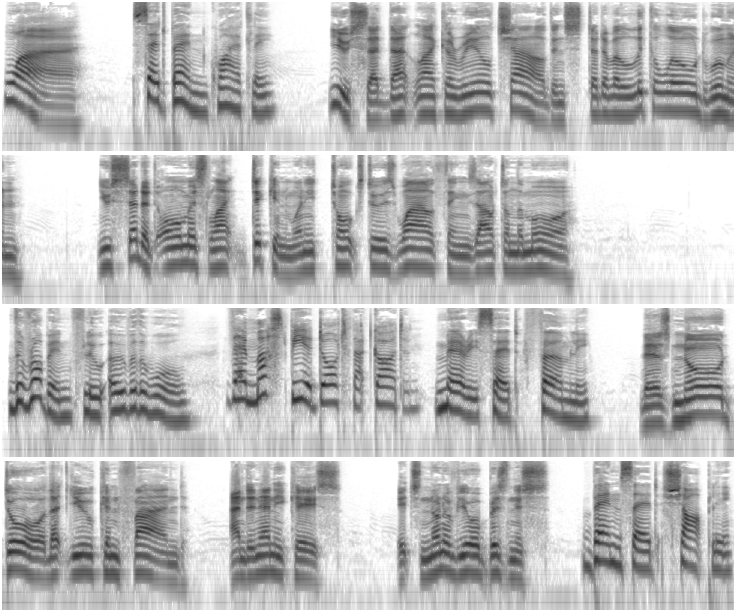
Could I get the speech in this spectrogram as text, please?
Why? Said Ben quietly. You said that like a real child instead of a little old woman. You said it almost like Dickon when he talks to his wild things out on the moor. The robin flew over the wall. There must be a door to that garden. Mary said firmly. There's no door that you can find, and in any case, it's none of your business. Ben said sharply.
